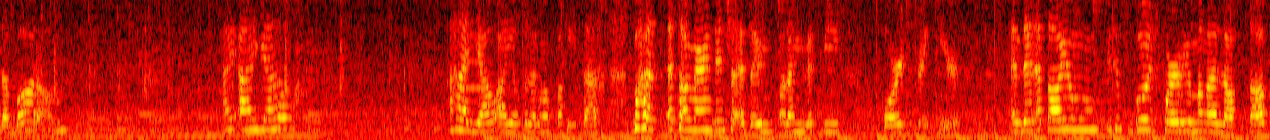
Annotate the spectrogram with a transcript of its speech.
the bottom, ay ayaw. Ayaw, ayaw talaga magpakita. But, ito, meron din siya. Ito yung parang USB port right here. And then, ito yung, this is good for yung mga laptop.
